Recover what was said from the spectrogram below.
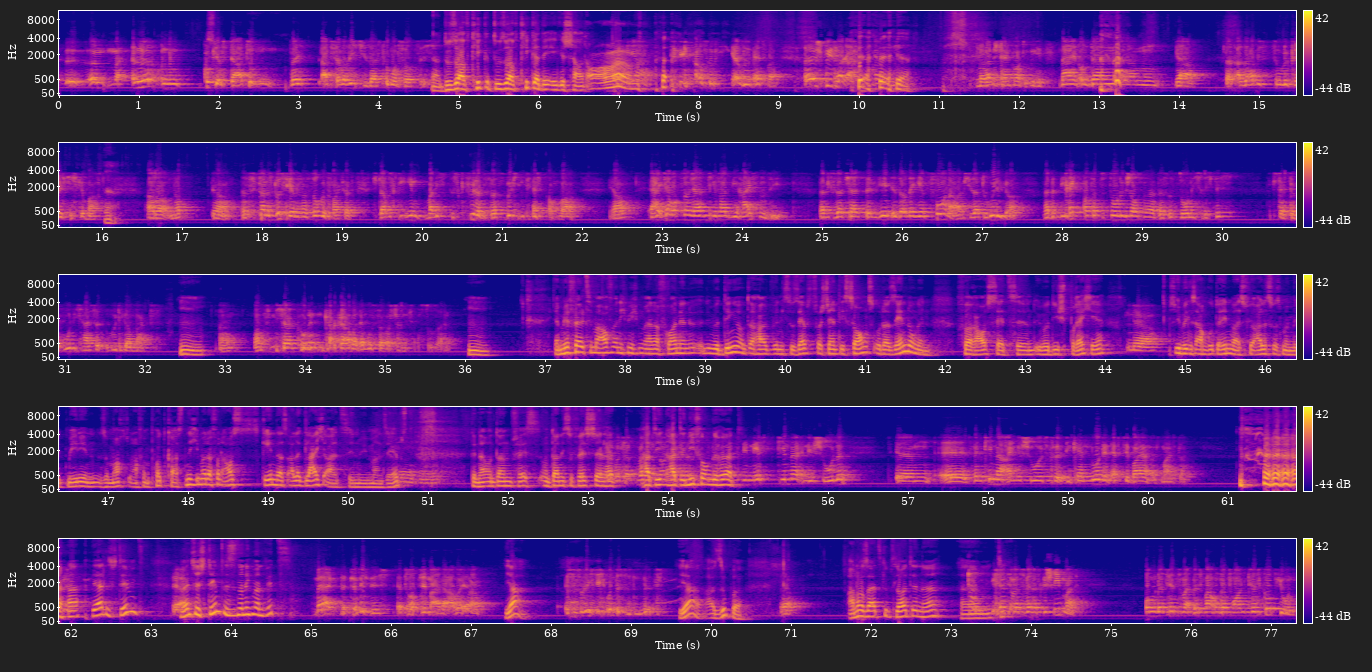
äh, äh, und dann gucke ich aufs Datum ich, hab's aber richtig gesagt, 45. Ja, du so auf Kicker, du so auf Kicker.de geschaut. Oh, Ja, genau so, ja, so in etwa. Äh, Spieltag 28. ja. Und dann habe ich kein gegeben. Nein, und dann, ähm, ja, also habe ich es zum Glück richtig gemacht. Ja. Aber, und hab, ja, das ich fand es lustig, dass er das so gefragt hat. Ich glaube, es ging ihm, weil ich das Gefühl hatte, dass das wirklich ein Test auch war. Ja, er, ich habe auch Beispiel er hat mich gefragt, wie heißen Sie? Dann habe ich gesagt, ich heiße, ist auch Ihren Vorname? habe ich gesagt, Rüdiger. Dann hat er direkt aus der Pistole geschossen und gesagt, das ist so nicht richtig. Ich gesagt, ja gut, ich heiße Rüdiger Max. Mhm. Ja, war ein ziemlicher Korinthenkacke, aber der muss da wahrscheinlich so. Ja, mir fällt es immer auf, wenn ich mich mit meiner Freundin über Dinge unterhalte, wenn ich so selbstverständlich Songs oder Sendungen voraussetze und über die spreche, Ja, ist übrigens auch ein guter Hinweis für alles, was man mit Medien so macht und auch vom Podcast. Nicht immer davon ausgehen, dass alle gleich alt sind wie man selbst. Genau, und dann fest, und dann nicht so feststellen, hat, Was- was- hat die, hat die nie von gehört. Die nächsten Kinder in die Schule, ähm, äh, es werden Kinder eingeschult, für, die kennen nur den FC Bayern als Meister. Ja, das stimmt. Ja. Mensch, das stimmt, das ist noch nicht mal ein Witz. Nein, natürlich nicht. Ja, trotzdem ja. Es ist richtig und es ist ein Witz. ja, ah, super. Ja. Andererseits gibt's Leute, ne? Ähm, ich weiß nicht, was, wer das geschrieben hat. Um das jetzt mal, das war unser Freund Chris Kupjun.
